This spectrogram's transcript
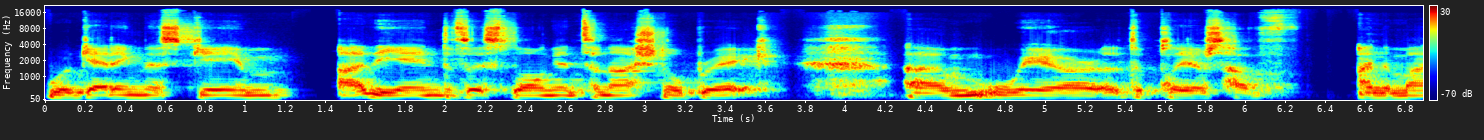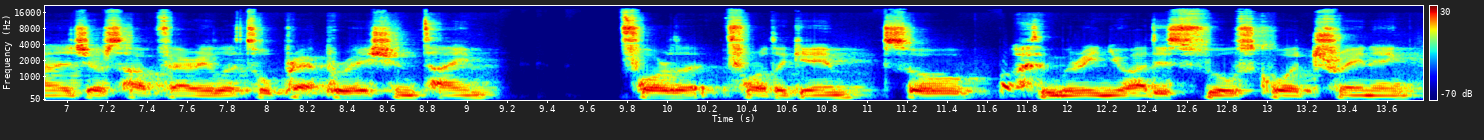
we're getting this game at the end of this long international break, um, where the players have and the managers have very little preparation time for the for the game. So I think Mourinho had his full squad training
